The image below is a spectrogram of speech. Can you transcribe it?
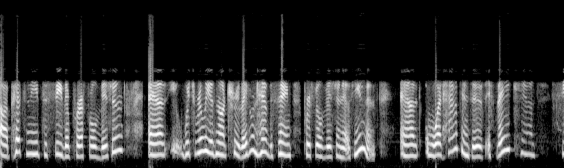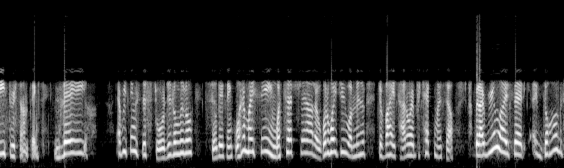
uh, pets need to see their peripheral vision, and which really is not true. They don't have the same peripheral vision as humans. And what happens is if they can see through something, they everything's distorted a little. So they think, what am I seeing? What's that shadow? What do I do? I'm in a device. How do I protect myself? But I realize that uh, dogs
